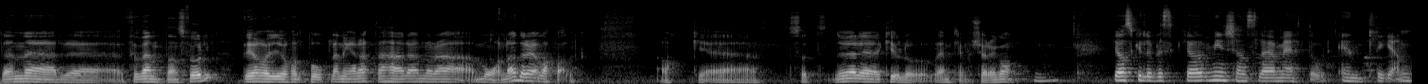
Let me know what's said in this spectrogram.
Den är eh, förväntansfull. Vi har ju hållit på och planerat det här några månader i alla fall. Och, eh, så nu är det kul att äntligen få köra igång. Mm. Jag skulle beskriva min känsla är med ett ord, äntligen.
